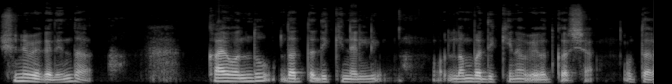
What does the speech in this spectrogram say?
ಶೂನ್ಯ ವೇಗದಿಂದ ಕಾಯ ಒಂದು ದತ್ತ ದಿಕ್ಕಿನಲ್ಲಿ ಲಂಬ ದಿಕ್ಕಿನ ವೇಗೋತ್ಕರ್ಷ. ಉತ್ತರ.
